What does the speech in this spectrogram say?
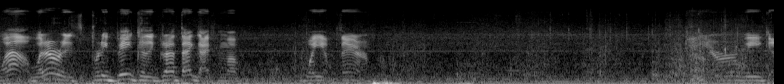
Wow, whatever, it's pretty big because they grabbed that guy from up, way up there. Here we go.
